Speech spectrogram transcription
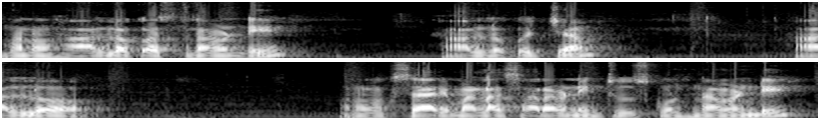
మనం హాల్లోకి వస్తున్నామండి. హాల్లోకి వచ్చాం. హాల్లో మనం ఒకసారి మళ్ళీ సరౌండింగ్ చూసుకుంటున్నామండి.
